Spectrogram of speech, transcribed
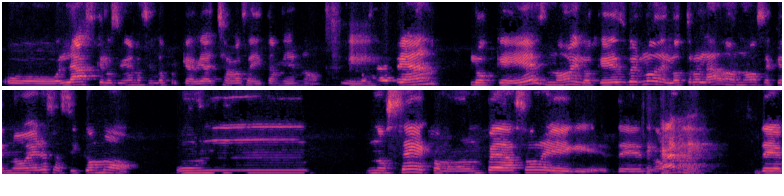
o las que lo sigan haciendo, porque había chavas ahí también, ¿no? Sí. O sea, vean lo que es, ¿no? Y lo que es verlo del otro lado, ¿no? O sea, que no eres así como un, no sé, como un pedazo de... De, carne. De,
